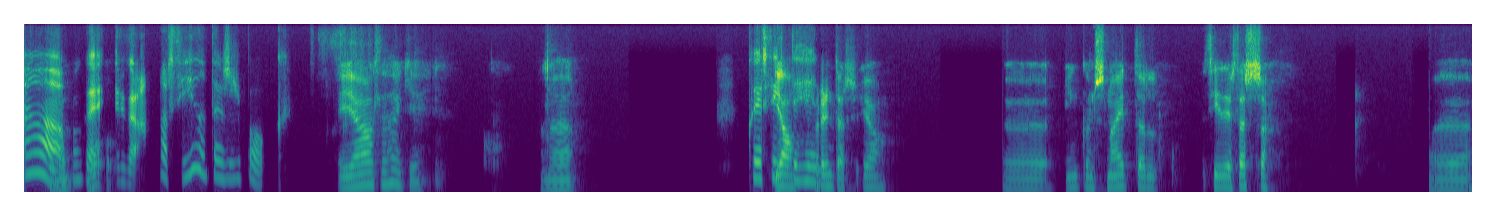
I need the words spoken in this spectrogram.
ah, Já, ok, er eitthvað annar þýðandi þessari bók? Já, alltaf það ekki. Þannig að, Hver já, þýtti hinn? reyndar, já. Uh, Ingun Snædal þýðir þessa. Uh,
